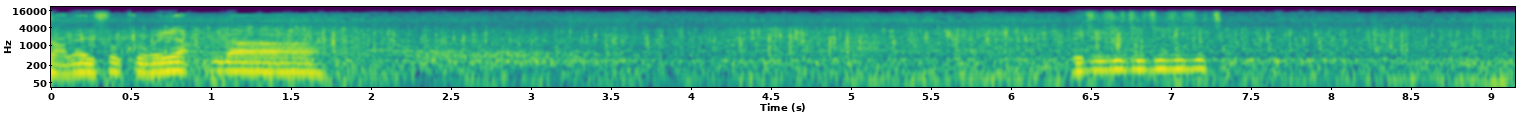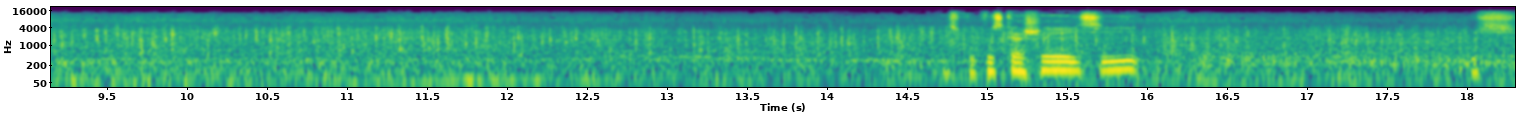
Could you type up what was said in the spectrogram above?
D'accord, là il faut courir. Oula Vite, vite, vite, vite, vite, vite. Est-ce qu'on peut se cacher ici Oui.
